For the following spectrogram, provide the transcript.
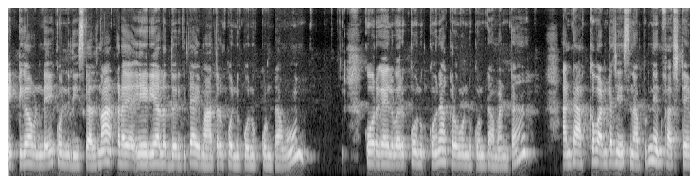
గట్టిగా ఉండేవి కొన్ని తీసుకెళ్తున్నాం. అక్కడ ఏరియాలో దొరికితే అవి మాత్రం కొన్ని కొనుక్కుంటాము. కూరగాయల వరకు కొనుక్కొని అక్కడ వండుకుంటామంట. అంటే అక్క వంట చేసినప్పుడు నేను ఫస్ట్ టైం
